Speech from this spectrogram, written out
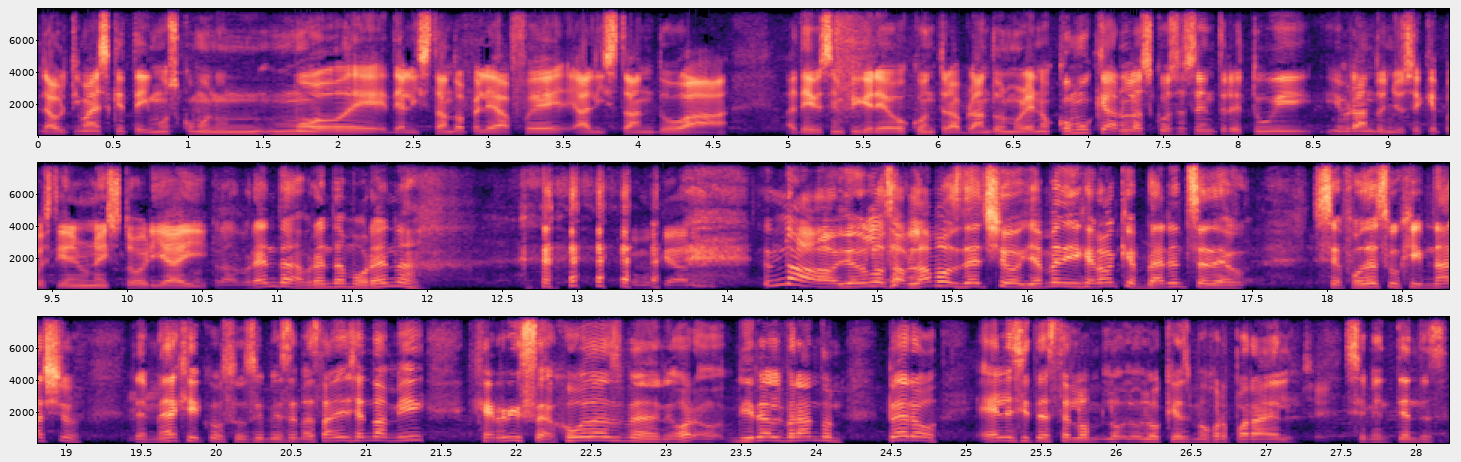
la última vez que te vimos como en un modo de, de alistando a pelea fue alistando a, a Davison Figueredo contra Brandon Moreno. ¿Cómo quedaron las cosas entre tú y, y Brandon? Yo sé que pues tienen una historia y... Contra Brenda, Brenda Morena. ¿Cómo quedaron? No, ya no los hablamos. De hecho, ya me dijeron que Brandon se, dejó- se fue de su gimnasio de México. So, si me, se me están diciendo a mí, Henry judas, man. Mira al Brandon. Pero él necesita hacer lo, lo- lo que es mejor para él. Si me entiendes.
